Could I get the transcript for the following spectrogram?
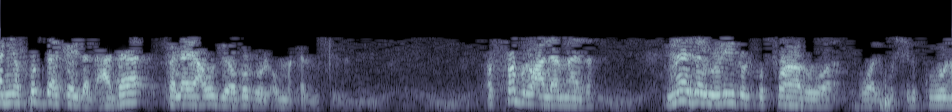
أن يصد كيد الأعداء فلا يعود يضر الأمة المسلمة. الصبر على ماذا؟ ماذا يريد الكفار والمشركون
